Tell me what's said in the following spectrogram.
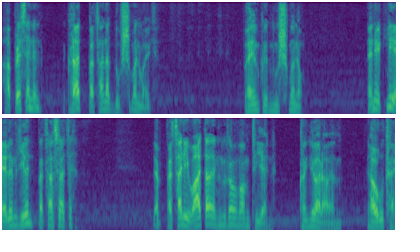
આપણે છે ને ઘણા કથાના દુશ્મન હોય છે. ભયંકર દુશ્મનો. એને એટલી એલર્જી હોય ને કથા સાથે. કથાની વાત આવે ને આમ થઈ જાય ને. ખંજવાર આવે આવું થાય.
